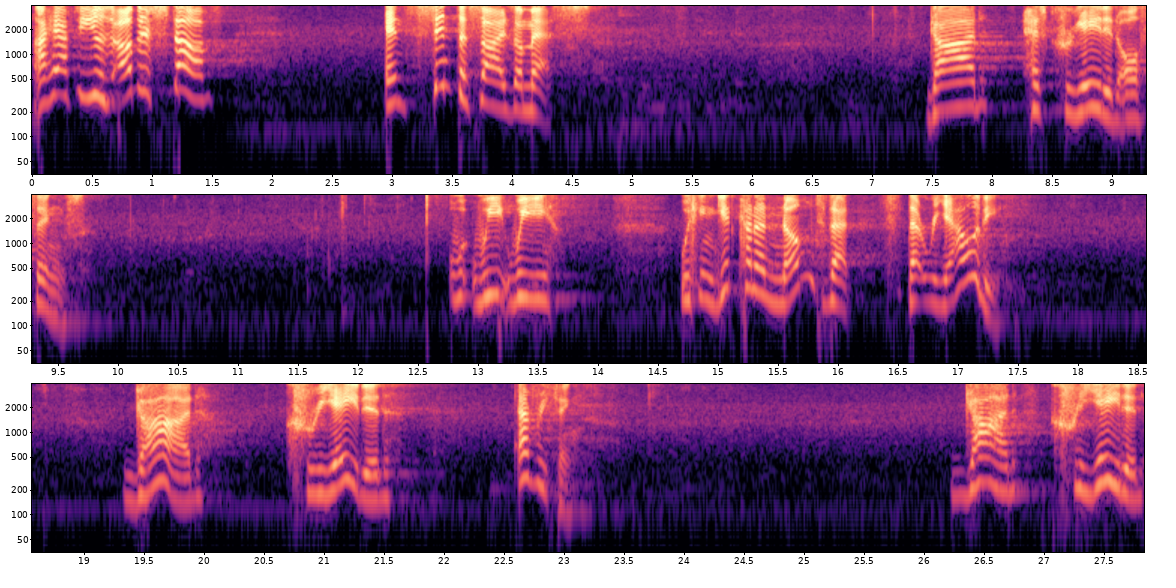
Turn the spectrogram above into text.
I have to use other stuff and synthesize a mess. God has created all things we, we, we can get kind of numb to that, that reality. God created everything. God created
